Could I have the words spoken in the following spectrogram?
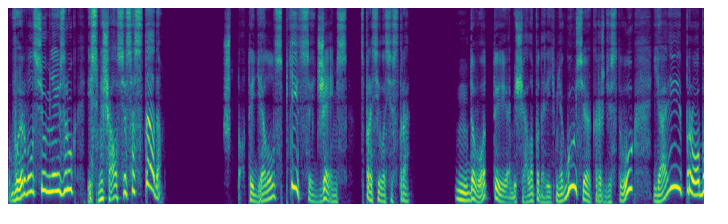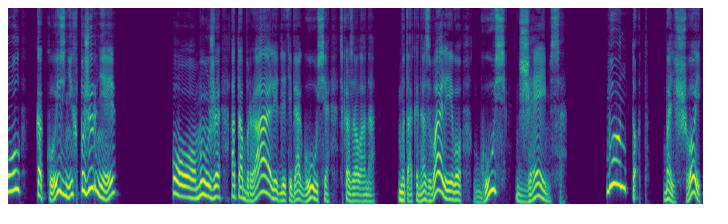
вырвался у меня из рук и смешался со стадом. — Что ты делал с птицей, Джеймс? — спросила сестра. Да вот ты обещала подарить мне гуся к Рождеству, я и пробовал, какой из них пожирнее. — О, мы уже отобрали для тебя гуся, — сказала она. Мы так и назвали его «Гусь Джеймса». Вон тот, большой,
